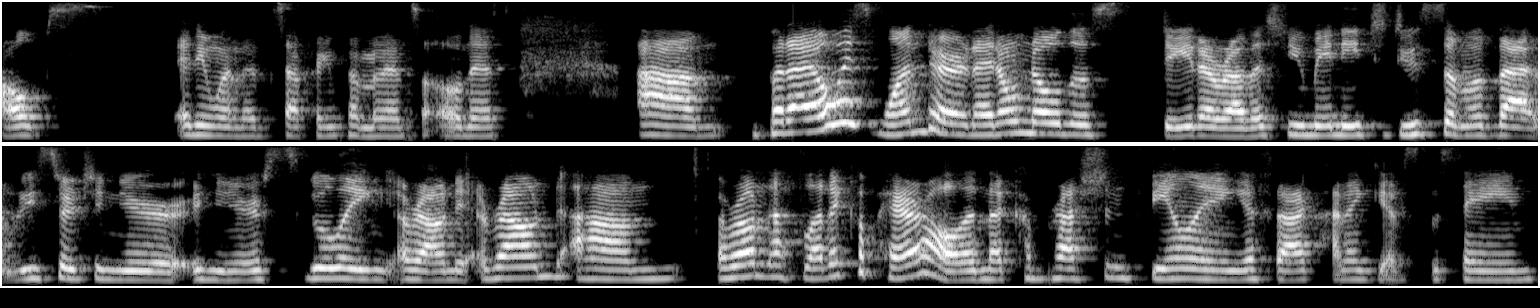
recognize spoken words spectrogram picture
helps anyone that's suffering from a mental illness. Um, but I always wondered, I don't know those data around this. You may need to do some of that research in your in your schooling around it, around um, around athletic apparel and that compression feeling, if that kind of gives the same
